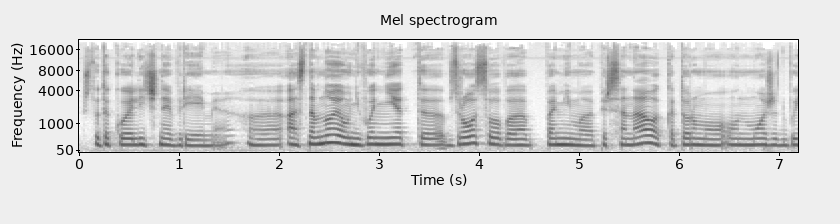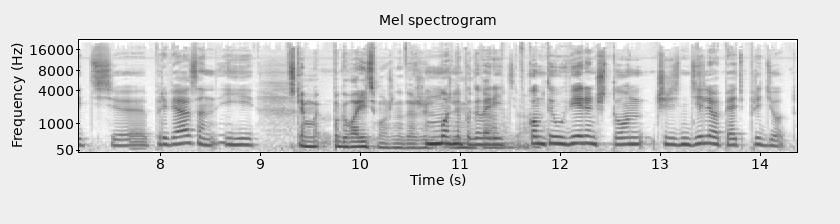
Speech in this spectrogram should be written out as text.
что такое личное время. А основное у него нет э, взрослого, помимо персонала, к которому он может быть э, привязан и... С кем поговорить можно даже. Можно поговорить, да. в ком ты уверен, что он через неделю опять придет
